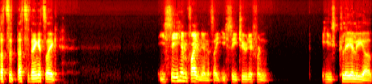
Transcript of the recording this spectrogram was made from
that's the that's the thing. It's like you see him fighting, and it's like you see two different. He's clearly uh,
